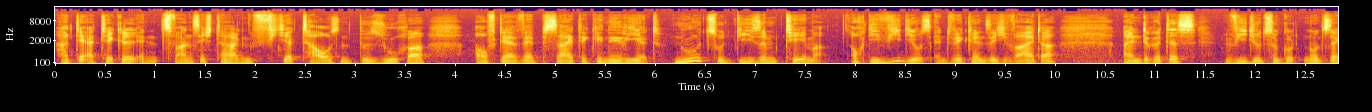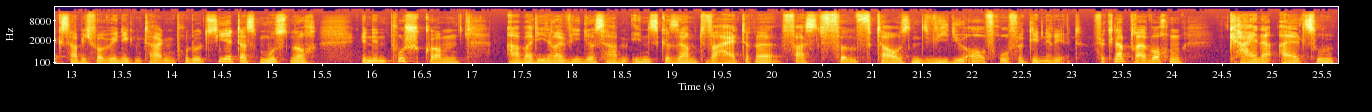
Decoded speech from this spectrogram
hat der Artikel in 20 Tagen 4000 Besucher auf der Webseite generiert. Nur zu diesem Thema. Auch die Videos entwickeln sich weiter. Ein drittes Video zu GoodNote 6 habe ich vor wenigen Tagen produziert. Das muss noch in den Push kommen. Aber die drei Videos haben insgesamt weitere fast 5000 Videoaufrufe generiert. Für knapp drei Wochen keine allzu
